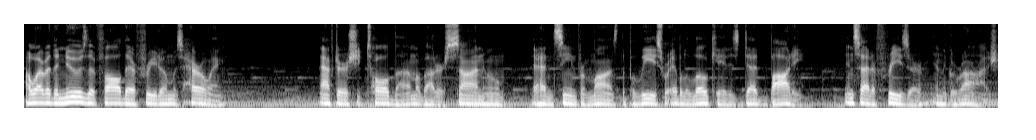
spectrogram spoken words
However, the news that followed their freedom was harrowing. After she told them about her son, whom they hadn't seen for months, the police were able to locate his dead body inside a freezer in the garage.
